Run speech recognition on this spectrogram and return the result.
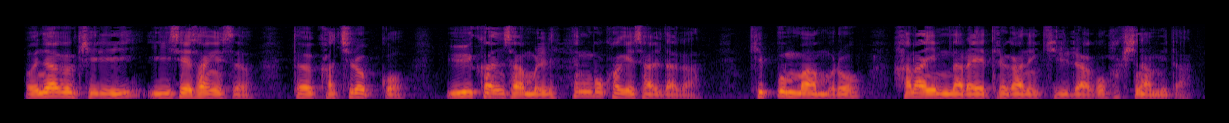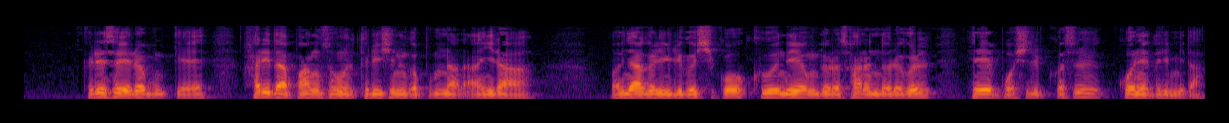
언약의 길이 이 세상에서 더 가치롭고 유익한 삶을 행복하게 살다가 기쁜 마음으로 하나님 나라에 들어가는 길이라고 확신합니다. 그래서 여러분께 하리다 방송을 들으시는 것뿐만 아니라 언약을 읽으시고 그 내용대로 사는 노력을 해 보실 것을 권해드립니다.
